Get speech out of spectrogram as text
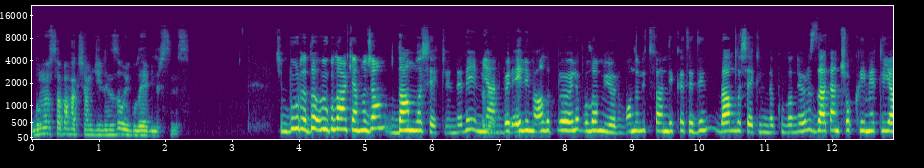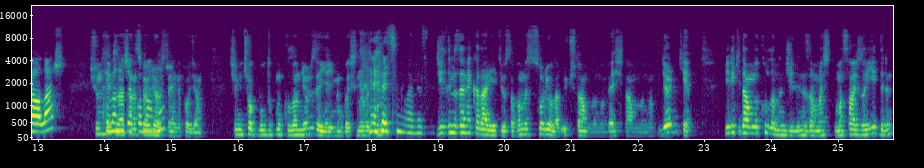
bunu sabah akşam cildinize uygulayabilirsiniz. Şimdi burada da uygularken hocam damla şeklinde değil mi? Tabii. Yani böyle elimi alıp böyle bulamıyorum. Ona lütfen dikkat edin. Damla şeklinde kullanıyoruz. Zaten çok kıymetli yağlar. Şunu hep zaten söylüyoruz. Zeynep Hocam. Şimdi çok bulduk mu kullanıyoruz ya yayının başında da. evet maalesef. Cildinize ne kadar yetiyorsa bana soruyorlar 3 damla mı 5 damla mı? Diyorum ki 1-2 damla kullanın cildinize mas- masajla yedirin.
